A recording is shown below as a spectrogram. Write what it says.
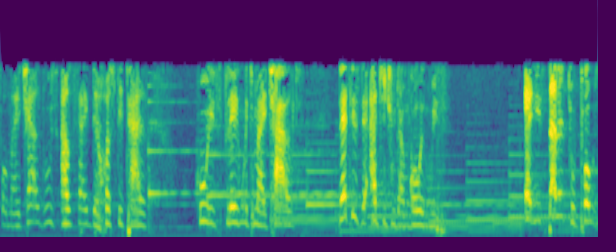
for my child who's outside the hospital, who is playing with my child. That is the attitude I'm going with. And he started to post.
